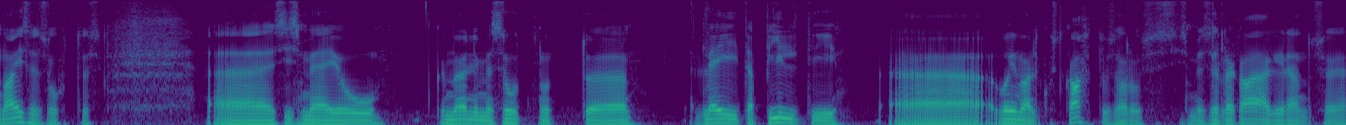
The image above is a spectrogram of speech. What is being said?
naise suhtes äh,, siis me ju, kui me olime suutnud äh, leida pildi äh, võimalikust kahtlusalusest, siis me selle ka ajakirjanduse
